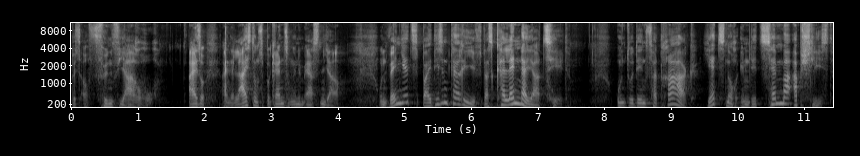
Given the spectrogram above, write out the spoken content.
bis auf fünf Jahre hoch. Also eine Leistungsbegrenzung in dem ersten Jahr. Und wenn jetzt bei diesem Tarif das Kalenderjahr zählt und du den Vertrag jetzt noch im Dezember abschließt,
